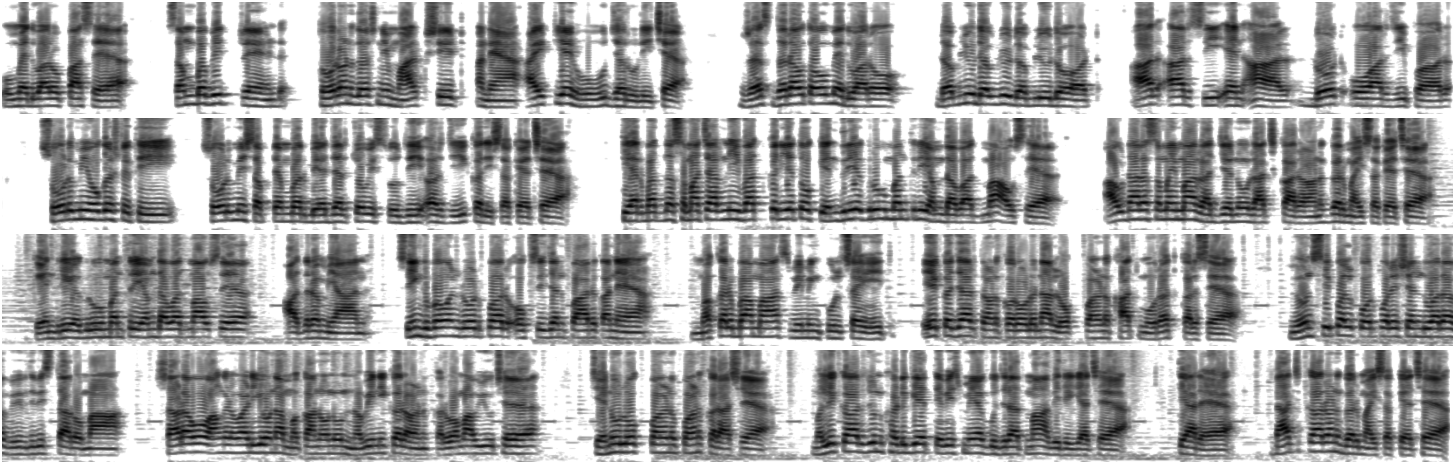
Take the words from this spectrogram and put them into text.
ઉમેદવારો પાસે સંભવિત ટ્રેન્ડ ધોરણ દસની માર્કશીટ અને આઈટીઆઈ હોવું જરૂરી છે. રસ ધરાવતા ઉમેદવારો W W W dot R R C N R dot O R G પર સોળમી ઓગસ્ટથી સોળમી સપ્ટેમ્બર બે હજાર ચોવીસ સુધી અરજી કરી શકે છે. ત્યારબાદના સમાચારની વાત કરીએ તો કેન્દ્રીય ગૃહમંત્રી અમદાવાદમાં આવશે. આવનારા સમયમાં રાજ્યનું રાજકારણ ગરમાઈ શકે છે. કેન્દ્રીય ગૃહમંત્રી અમદાવાદમાં આવશે. આ દરમિયાન સિંઘ ભવન રોડ પર ઓક્સિજન પાર્ક અને મકરબામાં સ્વિમિંગ પુલ સહિત એક હજાર ત્રણ કરોડના લોકપર્ણ ખાતમુહૂર્ત કરશે. મ્યુનિસિપલ કોર્પોરેશન દ્વારા વિવિધ વિસ્તારોમાં શાળાઓ આંગણવાડીઓના મકાનોનું નવીનીકરણ કરવામાં આવ્યું છે. જેનું લોકપર્ણ પણ કરાશે. મલ્લિકાર્જુન ખડગે ત્રેવીસ મે ગુજરાતમાં આવી રહ્યા છે. ત્યારે રાજકારણ ગરમાઈ શકે છે.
